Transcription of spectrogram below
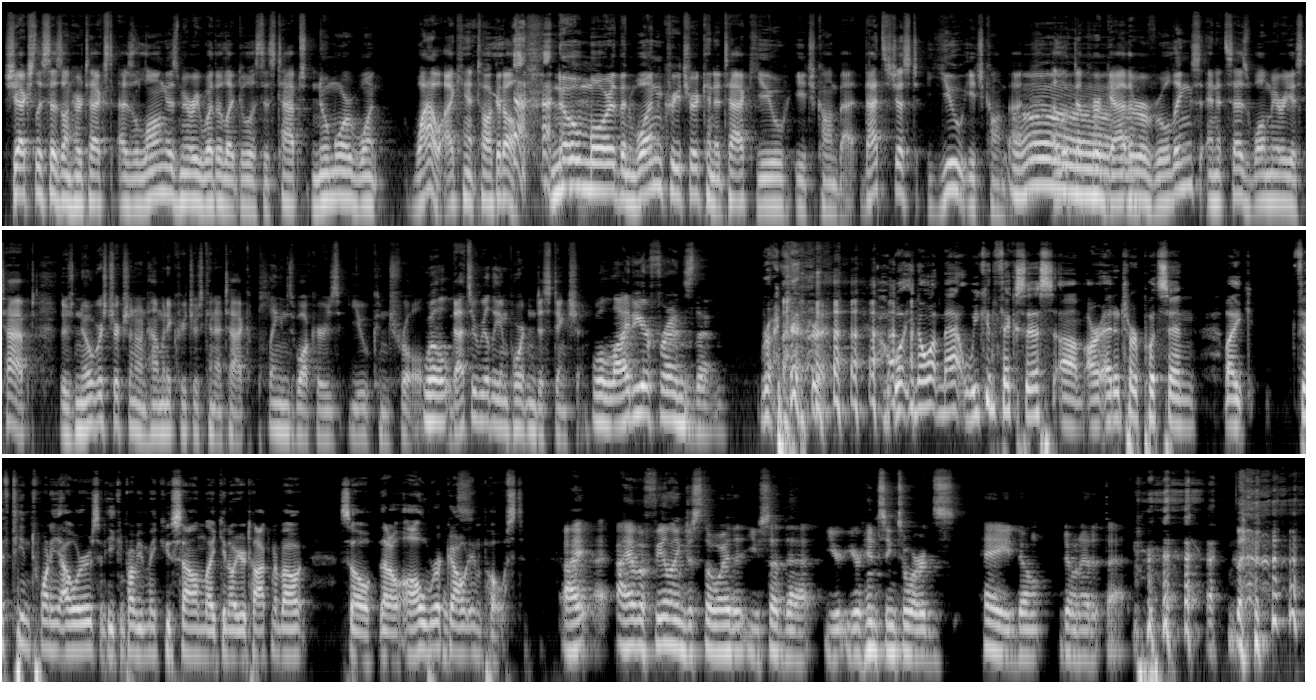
she actually says on her text, as long as Mirri Weatherlight Duelist is tapped, no more one Wow, I can't talk at all. no more than one creature can attack you each combat. That's just you each combat. Oh. I looked up her Gatherer rulings, and it says while Mirri is tapped, there's no restriction on how many creatures can attack planeswalkers you control. Well, that's a really important distinction. Well, lie to your friends then. Right. right. well, you know what, Matt? We can fix this. Um, our editor puts in like 15, 20 hours, and he can probably make you sound like you know you're talking about. So that'll all work that's, out in post. I I have a feeling just the way that you said that you're you're hinting towards hey don't don't edit that.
